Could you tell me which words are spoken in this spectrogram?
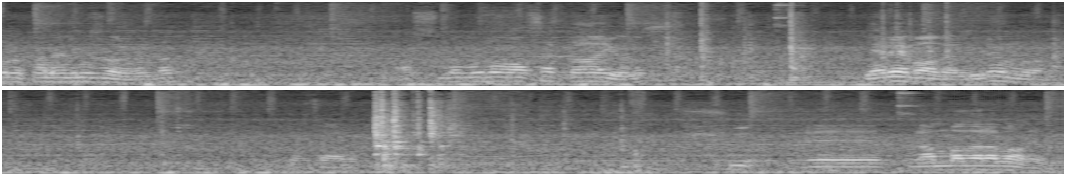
Kontrol panelimiz var orada. Aslında buradan alsak daha iyi olur. Nereye bağlayalım biliyor musun? Bak abi. Şu e, lambalara bağlayalım.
